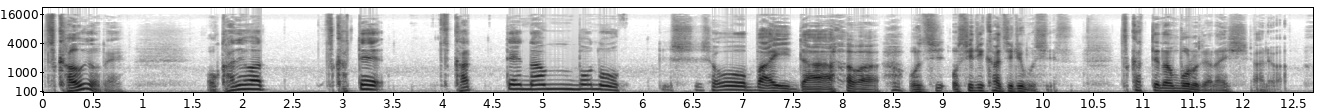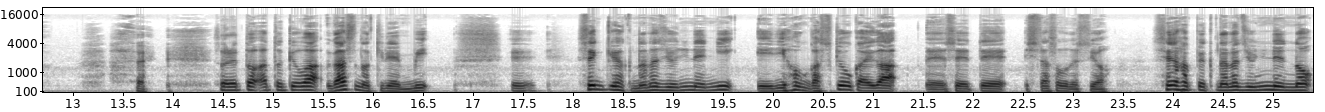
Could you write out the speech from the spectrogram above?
使うよね。お金は使って、使ってなんぼの商売だはおし、お尻かじり虫です。使ってなんぼのじゃないし、あれは。はい。それと、あと今日はガスの記念日。えー1972年に日本ガス協会がえ制定したそうですよ。1872年の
